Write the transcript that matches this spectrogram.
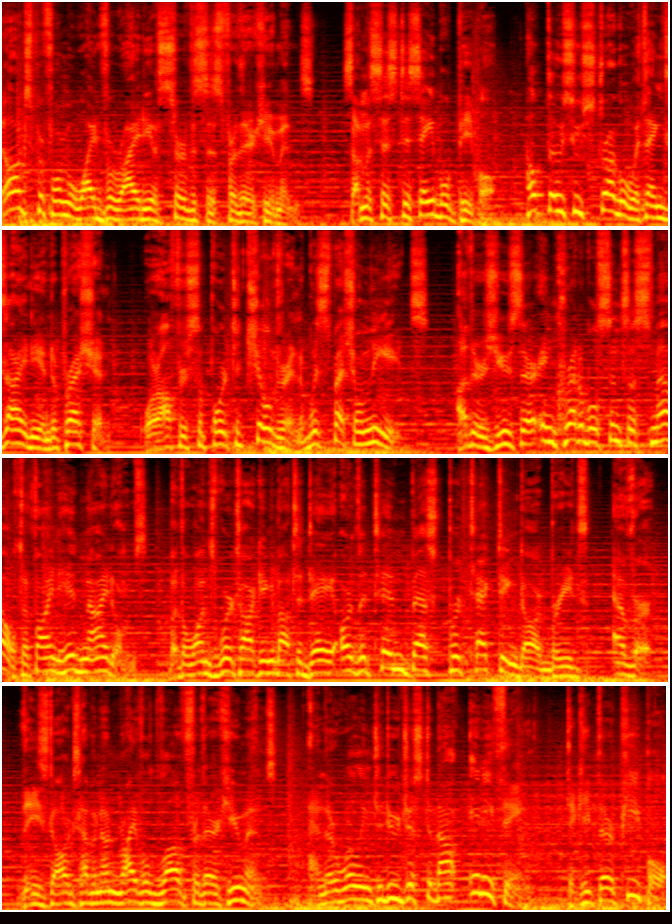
Dogs perform a wide variety of services for their humans. Some assist disabled people, help those who struggle with anxiety and depression, or offer support to children with special needs. Others use their incredible sense of smell to find hidden items, but the ones we're talking about today are the 10 best protecting dog breeds ever. These dogs have an unrivaled love for their humans, and they're willing to do just about anything to keep their people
